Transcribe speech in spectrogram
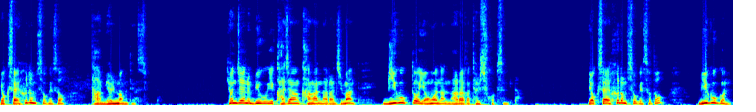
역사의 흐름 속에서 다 멸망되었습니다. 현재는 미국이 가장 강한 나라지만 미국도 영원한 나라가 될 수가 없습니다. 역사의 흐름 속에서도 미국은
